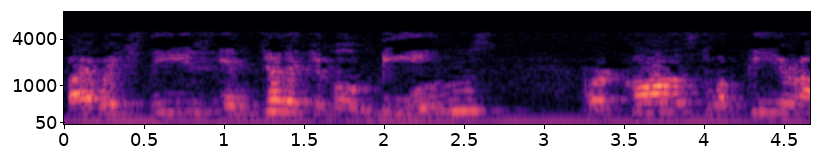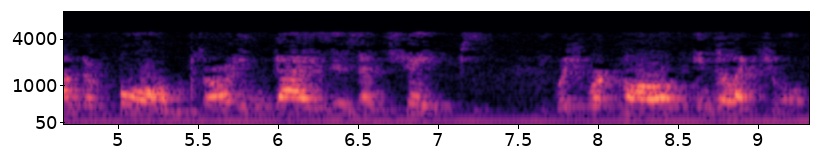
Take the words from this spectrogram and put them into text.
by which these intelligible beings were caused to appear under forms or in guises and shapes which were called intellectual.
